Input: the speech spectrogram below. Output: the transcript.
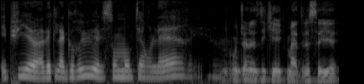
et puis euh, avec la grue elles sont montées en l'air et اونجا نزدیک یک مدرسه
